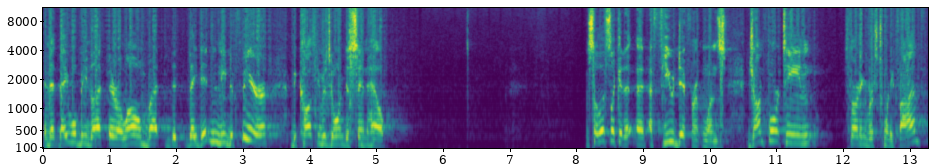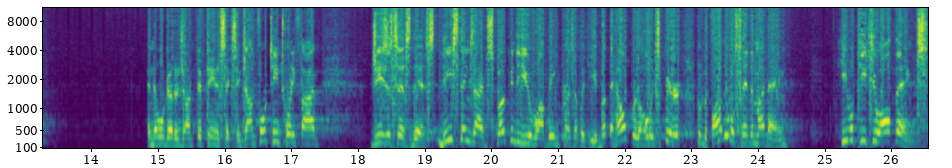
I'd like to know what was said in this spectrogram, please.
and that they will be left there alone, but they didn't need to fear because he was going to send help. And So let's look at a, at a few different ones. John 14, starting verse 25. And then we'll go to John 15 and 16. John 14, 25, Jesus says this, These things I have spoken to you while being present with you, but the Helper, the Holy Spirit, whom the Father will send in my name, he will teach you all things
